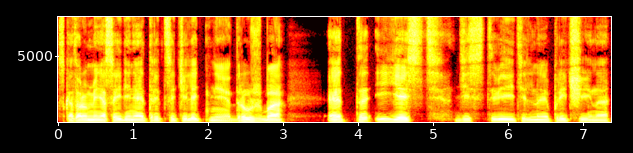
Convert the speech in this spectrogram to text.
с которым меня соединяет тридцатилетняя дружба, это и есть действительная причина»,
